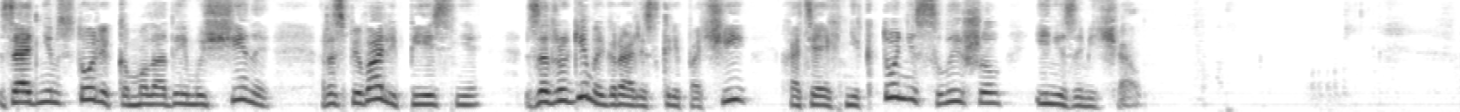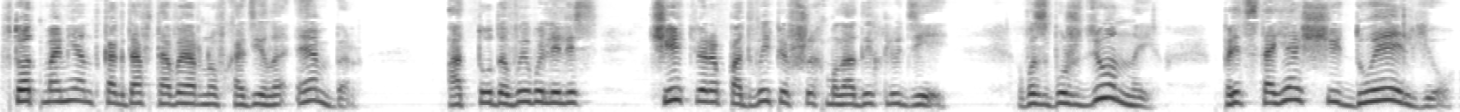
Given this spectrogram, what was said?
За одним столиком молодые мужчины распевали песни, за другим играли скрипачи, хотя их никто не слышал и не замечал. В тот момент, когда в таверну входила Эмбер, оттуда вывалились четверо подвыпивших молодых людей, возбужденных предстоящей дуэлью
